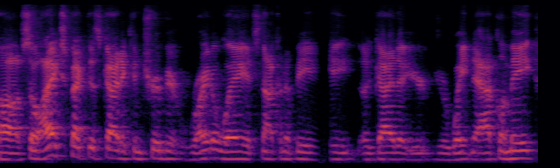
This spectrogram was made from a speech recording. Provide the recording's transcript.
Uh, so I expect this guy to contribute right away. It's not going to be a guy that you're, you're waiting to acclimate,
